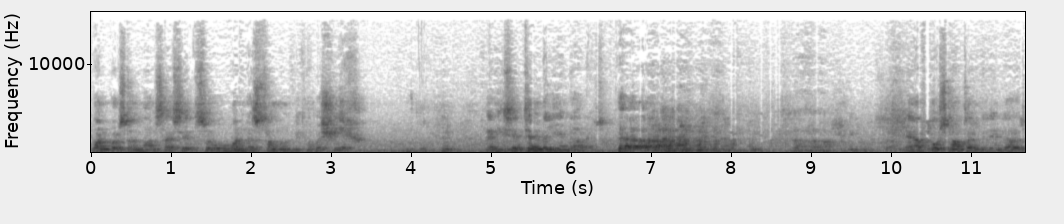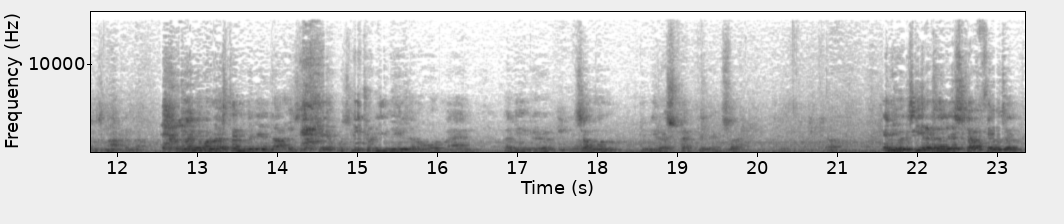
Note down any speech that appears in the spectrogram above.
one person once, I said, so when does someone become a sheikh? And he said, $10 million. And of course, now $10 million is not enough. So anyone who has $10 million is a sheikh, which literally means an old man, a leader, someone to be respected and so on. Anyways, here is a list of things, and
